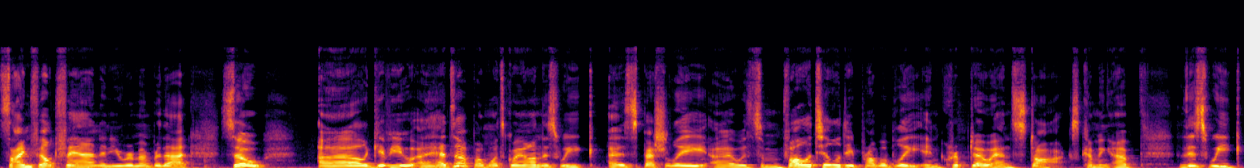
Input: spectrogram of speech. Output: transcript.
seinfeld fan and you remember that so I'll give you a heads up on what's going on this week, especially uh, with some volatility probably in crypto and stocks coming up this week.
